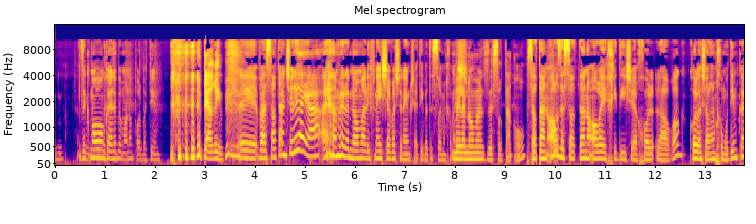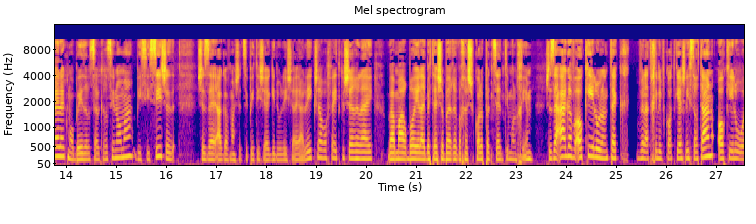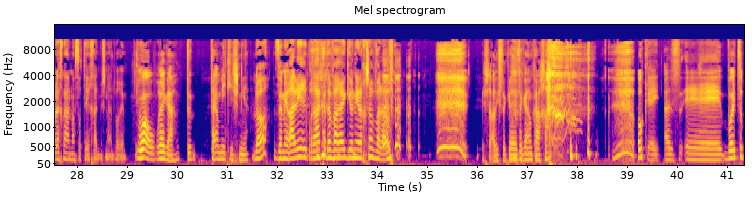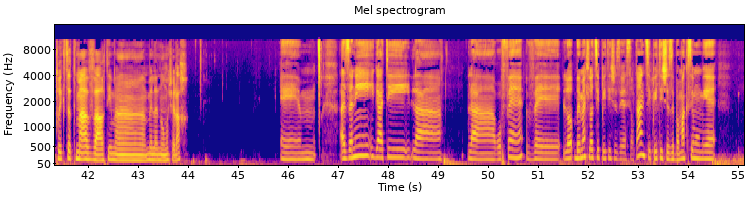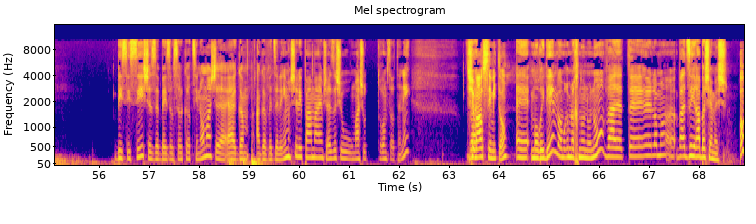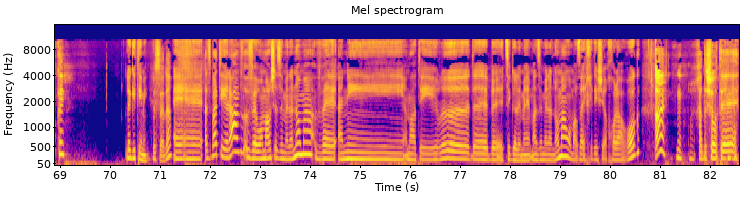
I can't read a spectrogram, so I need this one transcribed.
זה כמו כאלה במונופול בתים. תארים. אה, והסרטן שלי היה, היה מלנומה לפני שבע שנים כשהייתי בת 25. מלנומה זה סרטן עור. סרטן עור זה סרטן העור היחידי שיכול להרוג. כל השאר הם חמודים כאלה, כמו בייזל סל קרסינומה, BCC, שזה, שזה אגב מה שציפיתי שיגידו לי שהיה לי כשהרופא התקשר אליי, ואמר בואי אליי בתשע בערב אחרי שכל הפציינטים הולכים. שזה אגב, או כאילו לנתק ולהתחיל לבכות כי יש לי סרטן, או כאילו הוא הולך לאנוס אותי, אחד משני הדברים. וואו, רגע, תעמיקי שנייה. לא? זה נראה לי רק הדבר ההגיוני לחשוב עליו. אפשר להסתכל על זה גם ככה. אוקיי, אז אה, בואי תספרי קצת מה עברת עם המלנומה שלך. אמ, אז אני הגעתי ל... לרופא, ובאמת לא ציפיתי שזה יהיה סרטן, ציפיתי שזה במקסימום יהיה BCC, שזה בייזל סל קרצינומה, שהיה גם, אגב, את זה לאימא שלי פעמיים, שאיזשהו משהו טרום סרטני. שמה עושים איתו? אה, מורידים ואומרים לך נו נו נו, ואת, אה, לא, ואת זהירה בשמש. אוקיי, לגיטימי. בסדר. אה, אז באתי אליו, והוא אמר שזה מלנומה, ואני אמרתי, בציגה מה זה מלנומה? הוא אמר, זה היחידי שיכול להרוג, אה, חדשות, אה,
